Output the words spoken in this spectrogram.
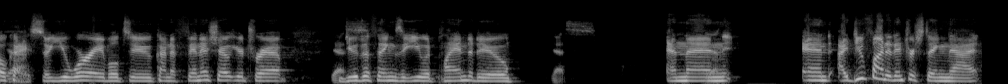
Okay, yeah. so you were able to kind of finish out your trip, yes. do the things that you had planned to do. Yes. And then, yes. and I do find it interesting that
